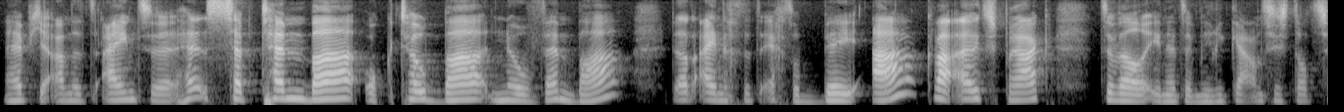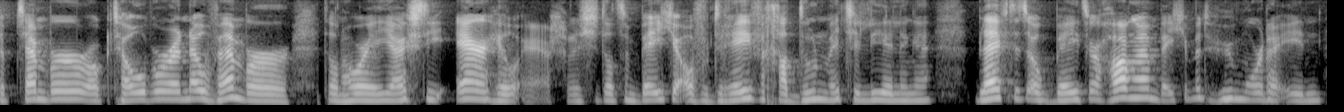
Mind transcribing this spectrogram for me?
Dan heb je aan het eind uh, september, oktober, november. Dan eindigt het echt op BA qua uitspraak. Terwijl in het Amerikaans is dat september, oktober en november. Dan hoor je juist die R heel erg. En als je dat een beetje overdreven gaat doen met je leerlingen, blijft het ook beter hangen. Een beetje met humor erin.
